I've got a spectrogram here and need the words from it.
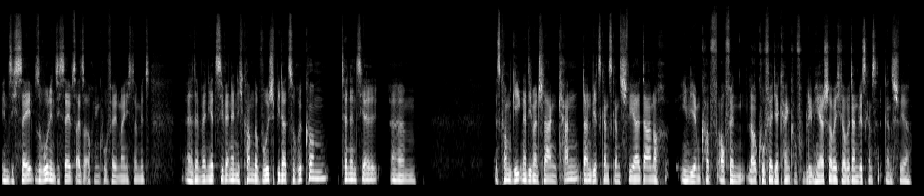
in sich selbst, sowohl in sich selbst als auch in Kofeld, meine ich damit. Äh, denn wenn jetzt die Wende nicht kommen, obwohl Spieler zurückkommen, tendenziell, ähm, es kommen Gegner, die man schlagen kann, dann wird es ganz, ganz schwer, da noch irgendwie im Kopf, auch wenn laut Kofeld ja kein Kopfproblem herrscht, aber ich glaube, dann wird es ganz, ganz schwer.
